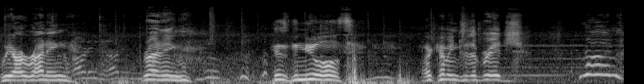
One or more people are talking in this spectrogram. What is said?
We are running, running, because the mules are coming to the bridge. Run!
